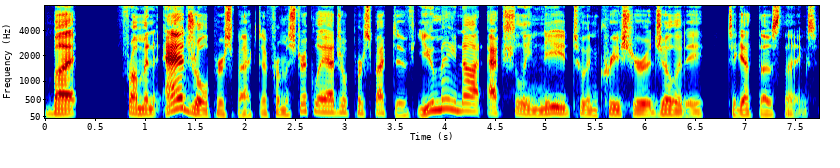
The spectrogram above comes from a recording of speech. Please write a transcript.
But from an agile perspective, from a strictly agile perspective, you may not actually need to increase your agility to get those things.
